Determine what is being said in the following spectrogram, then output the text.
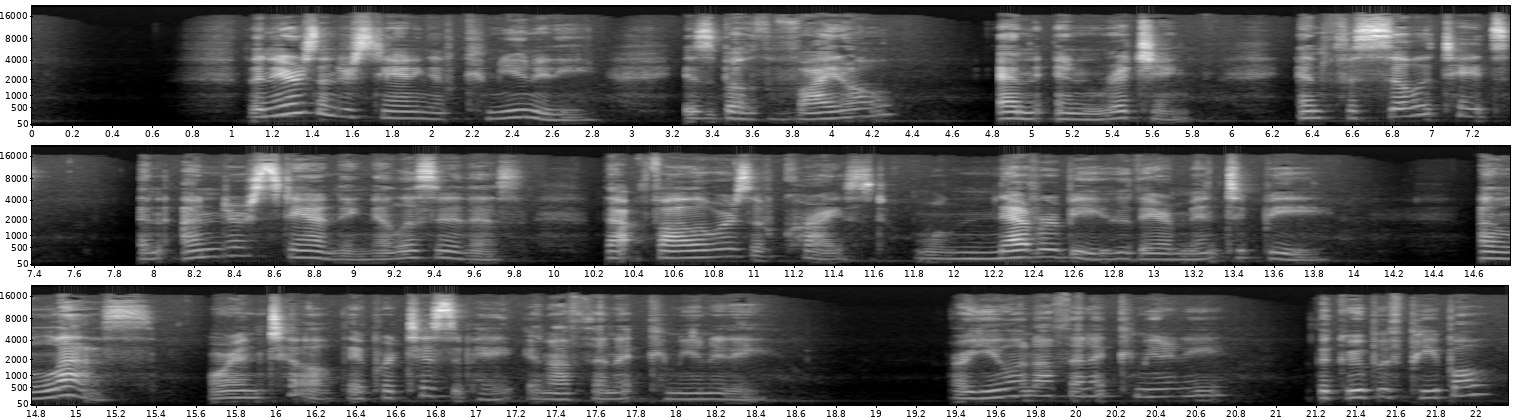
Vanier's understanding of community is both vital and enriching and facilitates an understanding. Now, listen to this that followers of Christ will never be who they are meant to be unless or until they participate in authentic community. Are you an authentic community with a group of people?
